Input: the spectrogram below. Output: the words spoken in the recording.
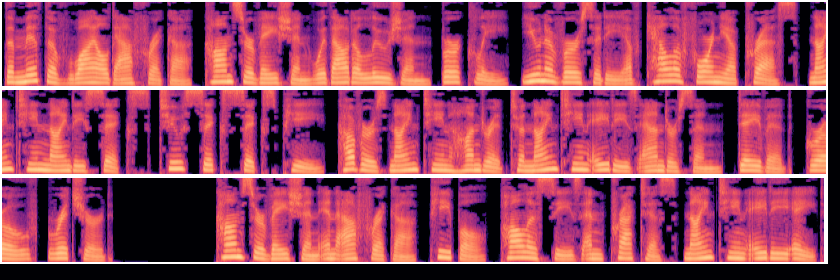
The Myth of Wild Africa, Conservation Without Illusion Berkeley, University of California Press, 1996 266 p. covers 1900–1980s Anderson, David, Grove, Richard, Conservation in Africa, People, Policies and Practice 1988,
